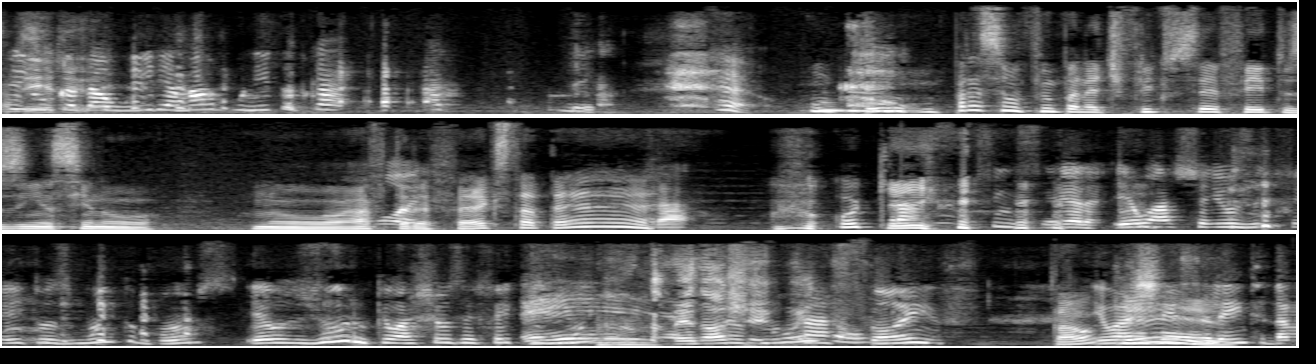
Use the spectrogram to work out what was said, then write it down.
peruca dele... da Willy é mais bonita do que a É, um, um, parece um filme pra Netflix ser feitozinho assim no, no After Olha, Effects tá até. Pra, ok. Pra ser sincera, eu achei os efeitos muito bons. Eu juro que eu achei os efeitos é, muito bons. Também não achei ruim. Tá okay. Eu achei excelente, dá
